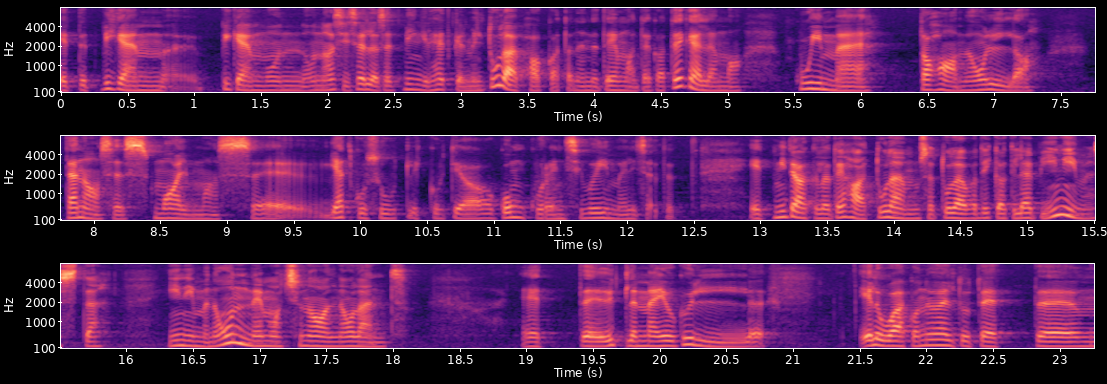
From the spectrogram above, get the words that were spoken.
et, et pigem, pigem on, on asi selles, et mingil hetkel meil tuleb hakata nende teemadega tegelema, kui me tahame olla tänases maailmas jätkusuutlikud ja konkurentsivõimelised, et et midagi ei ole teha, et tulemused tulevad ikkagi läbi inimeste inimene on emotsionaalne olend. et eh, ütleme ju küll, eluaeg on öeldud, et eh,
